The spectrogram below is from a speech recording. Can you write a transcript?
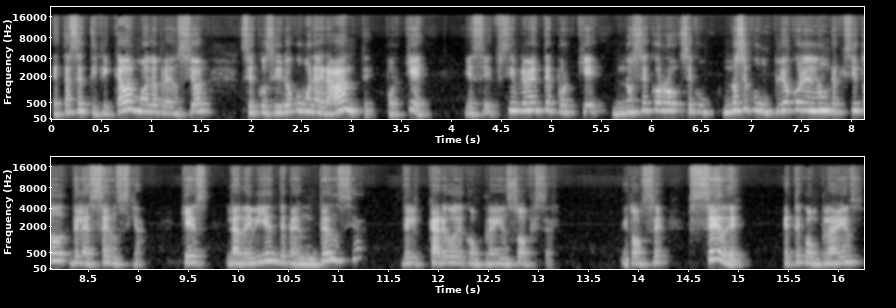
estar certificado el modelo de prevención se consideró como un agravante. ¿Por qué? Y es simplemente porque no se, no se cumplió con un requisito de la esencia, que es la debida independencia del cargo de compliance officer. Entonces, cede este compliance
